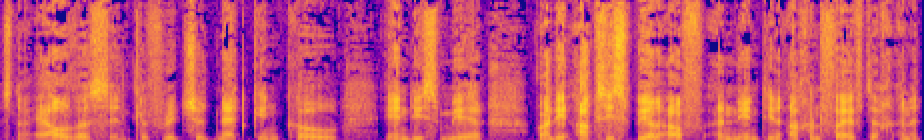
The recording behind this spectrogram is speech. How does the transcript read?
Dis nou Elvis en Cliff Richard, Nat King Cole en dis meer, want die aksie speel af in 1958 in 'n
